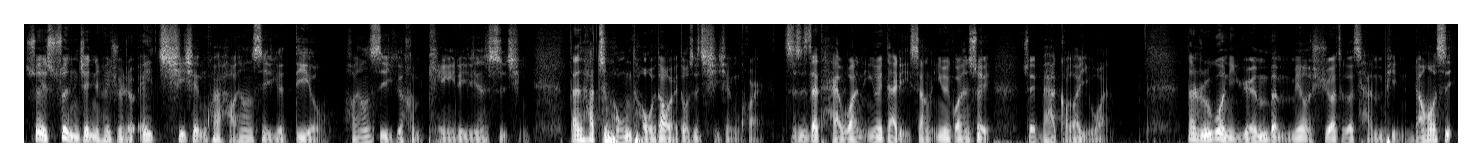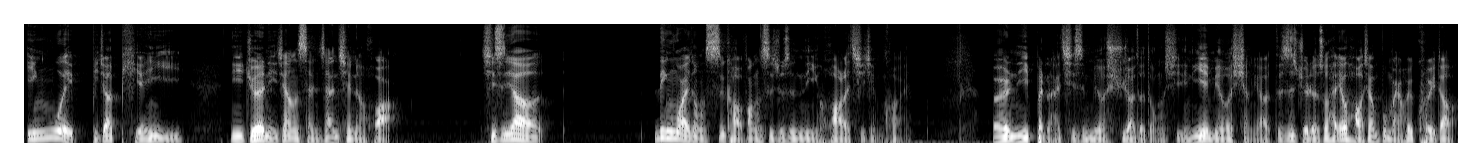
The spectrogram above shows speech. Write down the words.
所以瞬间你会觉得，哎，七千块好像是一个 deal，好像是一个很便宜的一件事情。但是它从头到尾都是七千块，只是在台湾因为代理商因为关税，所以被它搞到一万。那如果你原本没有需要这个产品，然后是因为比较便宜，你觉得你这样省三千的话，其实要另外一种思考方式，就是你花了七千块，而你本来其实没有需要这东西，你也没有想要，只是觉得说，哎，我好像不买会亏到。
